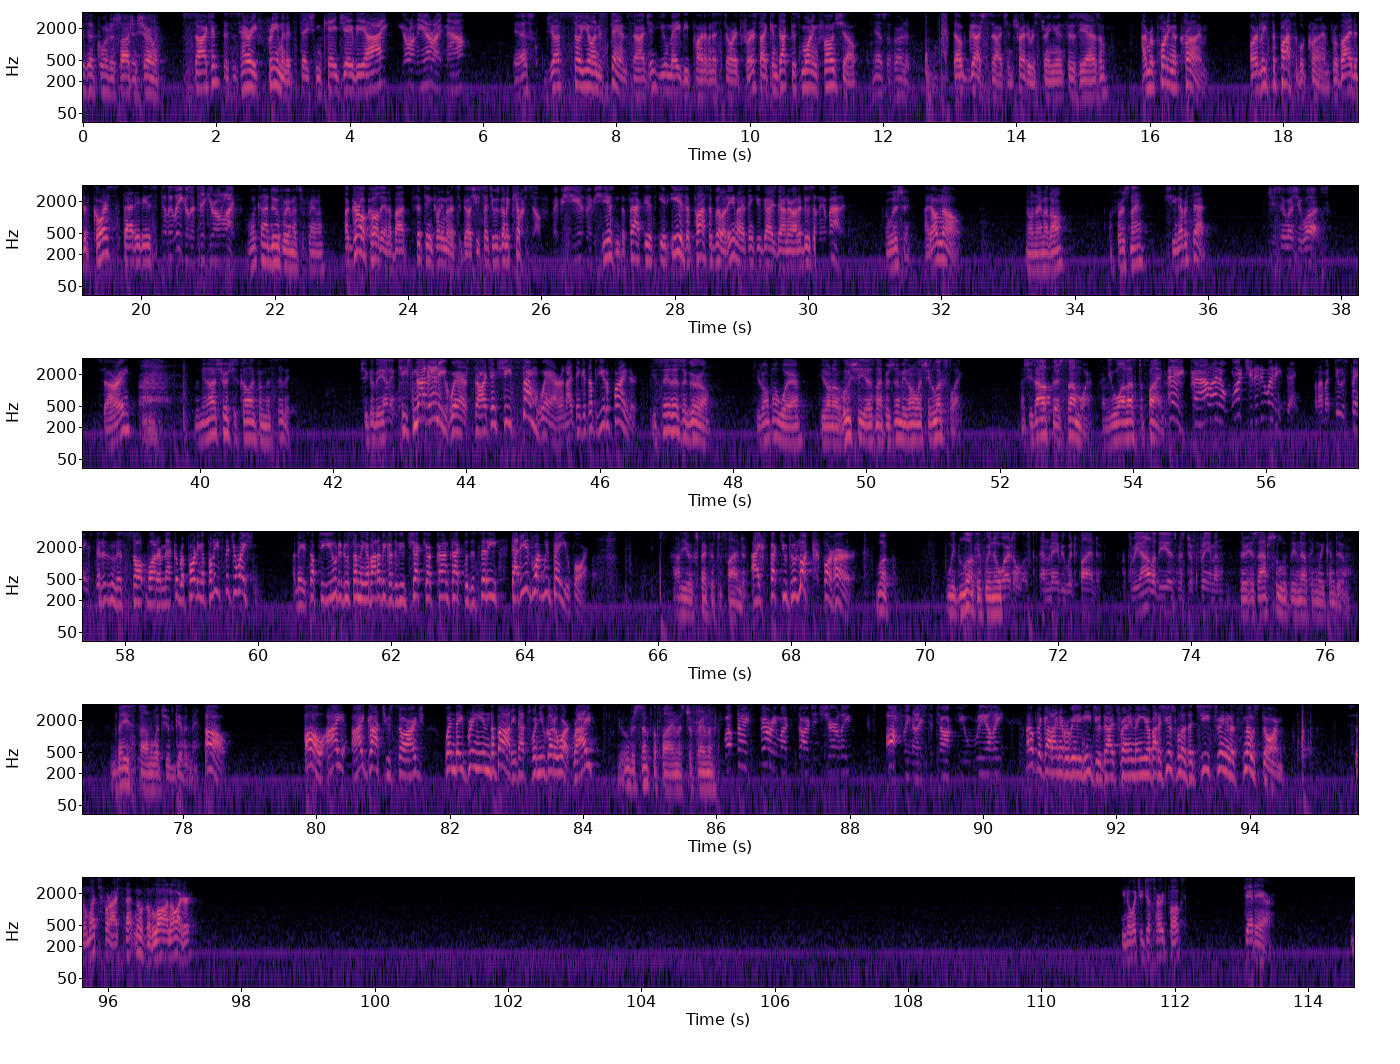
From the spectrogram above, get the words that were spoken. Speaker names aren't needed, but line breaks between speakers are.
Police headquarters, Sergeant Shirley.
Sergeant, this is Harry Freeman at station KJVI. You're on the air right now.
Yes?
Just so you understand, Sergeant, you may be part of an historic first. I conduct this morning phone show.
Yes, I've heard it.
Don't gush, Sergeant. Try to restrain your enthusiasm. I'm reporting a crime. Or at least a possible crime, provided, of course, that it is still illegal to take your own life.
What can I do for you, Mr. Freeman?
A girl called in about 15, 20 minutes ago. She said she was going to kill herself. Maybe she is, maybe she isn't. The fact is, it is a possibility, and I think you guys down there ought to do something about it.
Who is she?
I don't know.
No name at all? A first name?
She never said.
Did she say where she was?
Sorry?
Then you're not sure she's calling from the city. She could be anywhere.
She's not anywhere, Sergeant. She's somewhere, and I think it's up to you to find her.
You say there's a girl. You don't know where. You don't know who she is, and I presume you don't know what she looks like. Now, she's out there somewhere, and you want us to find her.
Hey, pal, I don't want you to do anything. But I'm a dues-paying citizen of this saltwater mecca reporting a police situation. I think it's up to you to do something about it because if you check your contract with the city, that is what we pay you for.
How do you expect us to find her?
I expect you to look for her.
Look, we'd look if we knew where to look, and maybe we'd find her. But the reality is, Mr. Freeman, there is absolutely nothing we can do, based on what you've given me.
Oh. Oh, I, I got you, Sarge. When they bring in the body, that's when you go to work, right?
You're oversimplifying, Mr. Freeman.
Well, thanks very much, Sergeant Shirley. It's awfully nice to talk to you, really. I hope to God I never really need you guys for anything. You're about as useful as a G-string in a snowstorm. So much for our sentinels of law and order. Know what you just heard, folks? Dead air.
